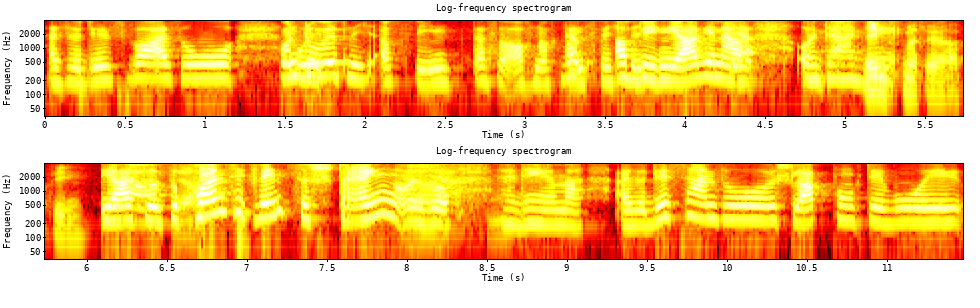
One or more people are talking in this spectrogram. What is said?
Also das war so. Und du willst nicht abwiegen, das war auch noch ganz wichtig. Abwiegen, ja genau. Ja. Und dann Lebensmittel abwiegen. Ja, genau. so, so ja. konsequent, so streng und so. Dann denke ich mir, also das sind so Schlagpunkte, wo ich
